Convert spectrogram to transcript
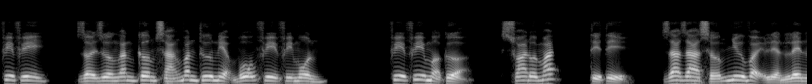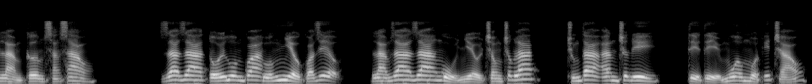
Phi Phi, rời giường ăn cơm sáng văn thư niệm vỗ Phi Phi môn. Phi Phi mở cửa, xoa đôi mắt, tỷ tỷ, ra ra sớm như vậy liền lên làm cơm sáng sao. Ra ra tối hôm qua uống nhiều quá rượu, làm ra ra ngủ nhiều trong chốc lát, chúng ta ăn trước đi, tỷ tỷ mua một ít cháo,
